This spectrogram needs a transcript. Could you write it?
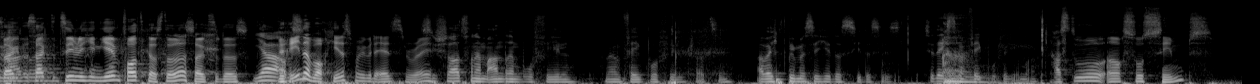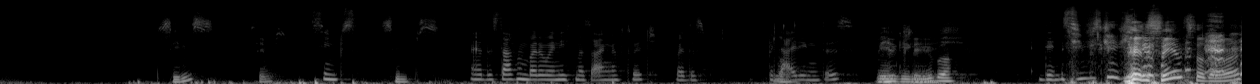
Sag, das sagt er ziemlich in jedem Podcast, oder? Sagst du das? Ja, Wir aber reden sie- aber auch jedes Mal über den Edison Ray. Sie schaut von einem anderen Profil. Von einem Fake-Profil schaut sie. Aber ich bin mir sicher, dass sie das ist. Sie hat extra ein Fake-Profil gemacht. Hast du auch so Simps? Sims? Sims? Simps. Sims. Äh, das darf man, by the way, nicht mehr sagen auf Twitch, weil das beleidigend ist. Wem Wirklich? gegenüber? Den Sims Den gegenüber. Sims oder was?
